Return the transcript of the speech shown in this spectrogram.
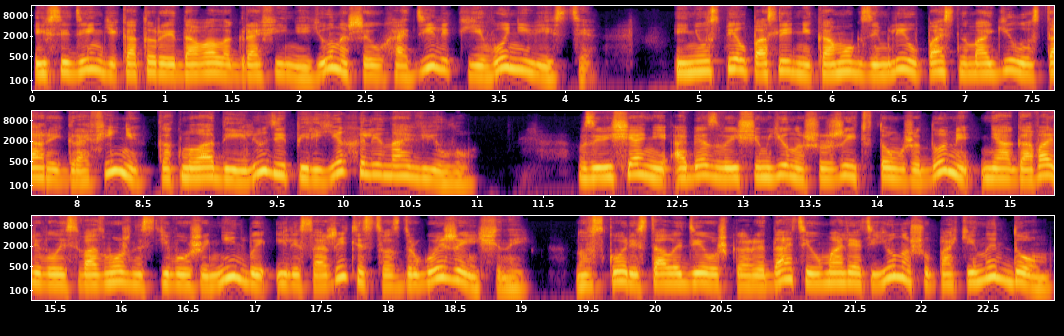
и все деньги, которые давала графиня юноше, уходили к его невесте. И не успел последний комок земли упасть на могилу старой графини, как молодые люди переехали на виллу. В завещании, обязывающем юношу жить в том же доме, не оговаривалась возможность его женитьбы или сожительства с другой женщиной. Но вскоре стала девушка рыдать и умолять юношу покинуть дом.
